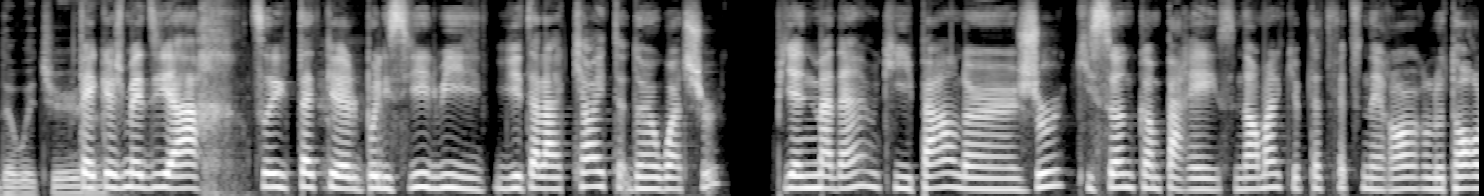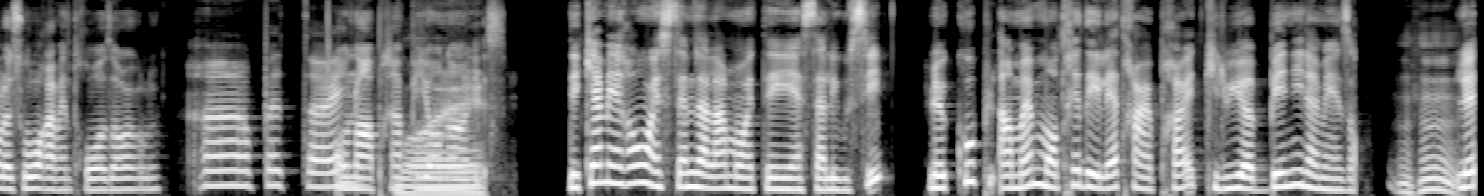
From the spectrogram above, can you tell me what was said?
The Witcher. Fait que je me dis, ah, tu sais, peut-être que le policier, lui, il- est à la quête d'un Watcher. Puis il y a une madame qui parle d'un jeu qui sonne comme pareil. C'est normal qu'il a peut-être fait une erreur le tard le soir à 23 h. Ah, peut-être. On en prend puis on en laisse. Des caméras ou un système d'alarme ont été installés aussi. Le couple a même montré des lettres à un prêtre qui lui a béni la maison. Mhm. Le...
